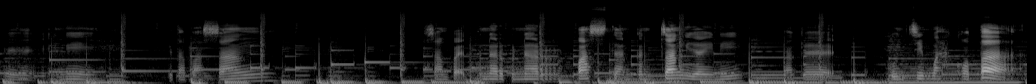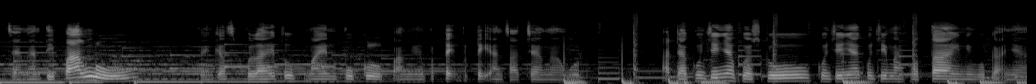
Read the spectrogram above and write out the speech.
Oke ini kita pasang sampai benar-benar pas dan kencang ya ini. Pakai kunci mahkota jangan dipalu. Bengkel sebelah itu main pukul panggil petik-petikan saja ngawur. Ada kuncinya bosku. Kuncinya kunci mahkota ini bukanya.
